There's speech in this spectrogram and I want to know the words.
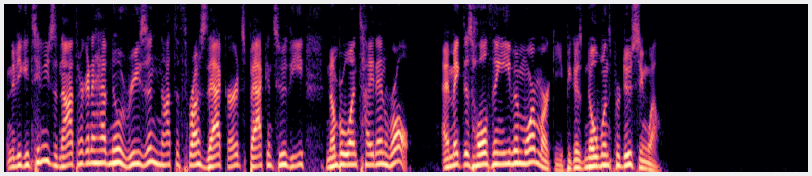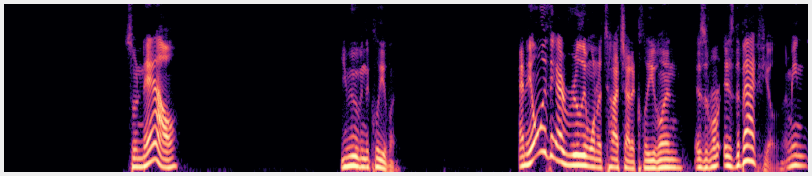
And if he continues to not, they're going to have no reason not to thrust Zach Ertz back into the number one tight end role and make this whole thing even more murky because no one's producing well. So now you move into Cleveland. And the only thing I really want to touch out of Cleveland is is the backfield. I mean,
